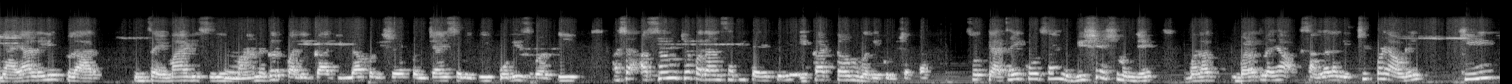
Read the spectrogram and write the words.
न्यायालयीन क्लार्क तुमचा एमआयडीसी महानगरपालिका जिल्हा परिषद पंचायत समिती पोलीस भरती अशा असंख्य पदांसाठी तयारी तुम्ही एका टर्ममध्ये करू शकता. सो त्याचाही कोर्स आहे. विशेष म्हणजे मला मला तुला ह्या सांगायला निश्चितपणे आवडेल की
